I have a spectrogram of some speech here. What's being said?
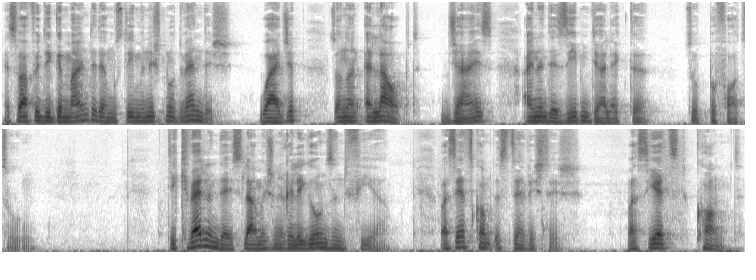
Es war für die Gemeinde der Muslime nicht notwendig, wajib, sondern erlaubt, jais, einen der sieben Dialekte zu bevorzugen. Die Quellen der islamischen Religion sind vier. Was jetzt kommt, ist sehr wichtig. Was jetzt kommt,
